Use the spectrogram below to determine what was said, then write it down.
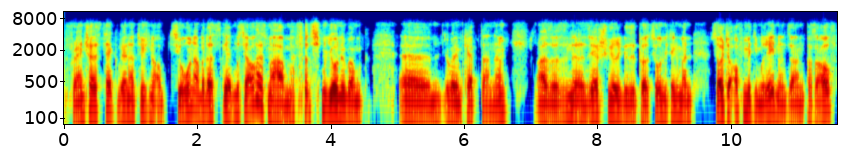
Franchise Tag wäre natürlich eine Option, aber das Geld muss ja auch erstmal haben bei 40 Millionen über dem, äh, über dem Cap dann, ne? Also es ist eine Mhm. sehr schwierige Situation. Ich denke, man sollte offen mit ihm reden und sagen, pass auf,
